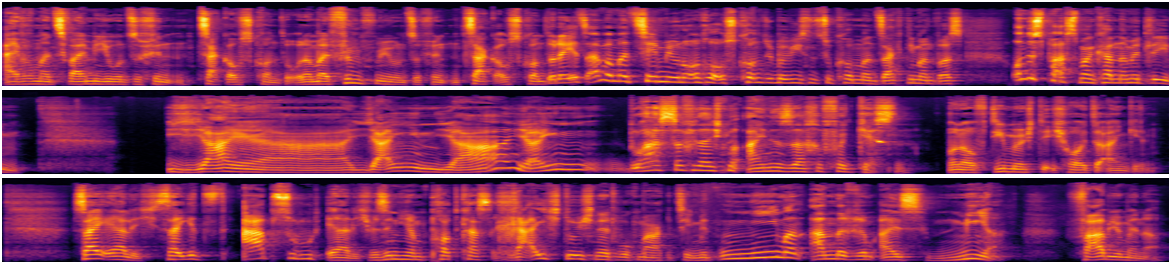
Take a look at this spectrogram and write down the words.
einfach mal zwei Millionen zu finden, zack aufs Konto. Oder mal fünf Millionen zu finden, zack aufs Konto. Oder jetzt einfach mal zehn Millionen Euro aufs Konto überwiesen zu kommen, man sagt niemand was und es passt, man kann damit leben. Ja, ja, jein, ja, jein. Du hast da vielleicht nur eine Sache vergessen. Und auf die möchte ich heute eingehen. Sei ehrlich, sei jetzt absolut ehrlich. Wir sind hier im Podcast Reich durch Network Marketing mit niemand anderem als mir, Fabio Männer.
